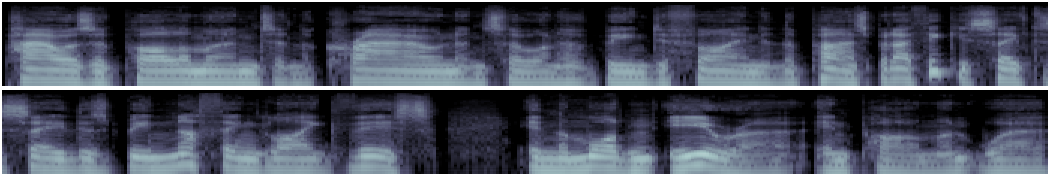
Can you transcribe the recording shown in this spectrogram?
powers of Parliament and the Crown and so on have been defined in the past. But I think it's safe to say there's been nothing like this in the modern era in Parliament where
